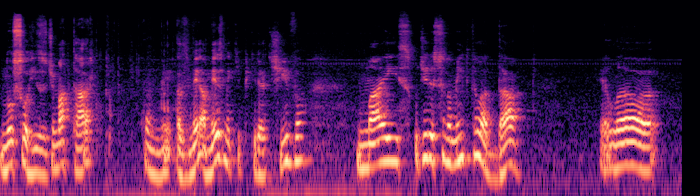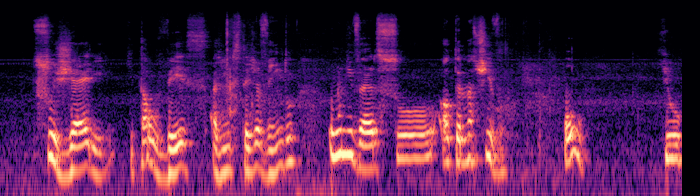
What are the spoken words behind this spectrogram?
no Sorriso de Matar, com a mesma equipe criativa, mas o direcionamento que ela dá, ela sugere que talvez a gente esteja vendo um universo alternativo. Ou que o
